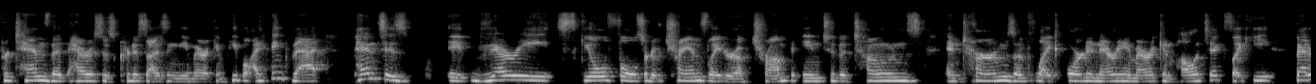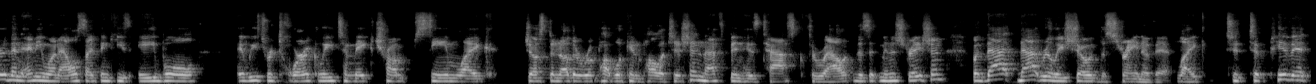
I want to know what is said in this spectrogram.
pretends that Harris is criticizing the American people. I think that Pence is a very skillful sort of translator of Trump into the tones and terms of like ordinary American politics. Like he, better than anyone else, I think he's able, at least rhetorically, to make Trump seem like just another Republican politician. That's been his task throughout this administration. But that that really showed the strain of it. Like to to pivot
